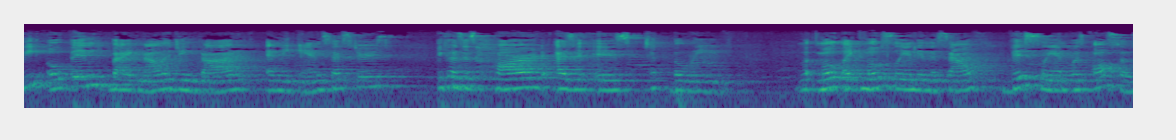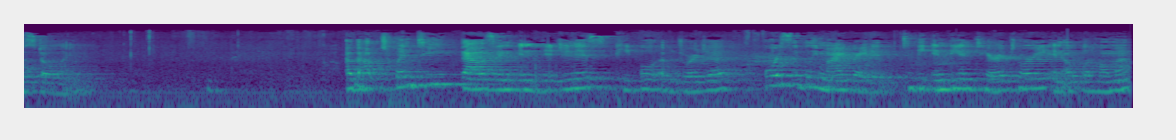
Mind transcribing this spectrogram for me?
We opened by acknowledging God and the ancestors because as hard as it is to believe, like most land in the South, this land was also stolen. About 20,000 indigenous people of Georgia forcibly migrated to the Indian Territory in Oklahoma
